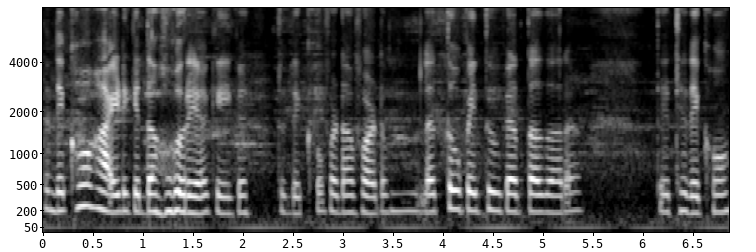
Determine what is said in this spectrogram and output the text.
ਤੇ ਦੇਖੋ ਹਾਈਡ ਕਿਦਾਂ ਹੋ ਰਿਹਾ ਕੇਕ ਤੇ ਦੇਖੋ ਫਟਾਫਟ ਲੱਤੂ ਪੈਤੂ ਕਰਤਾ ਸਾਰਾ। ਤੇ ਇੱਥੇ ਦੇਖੋ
